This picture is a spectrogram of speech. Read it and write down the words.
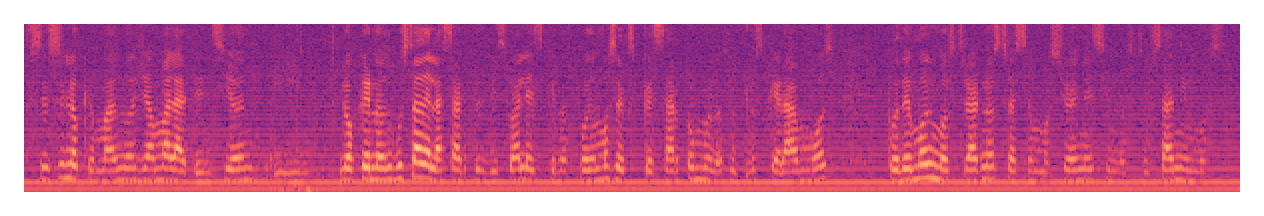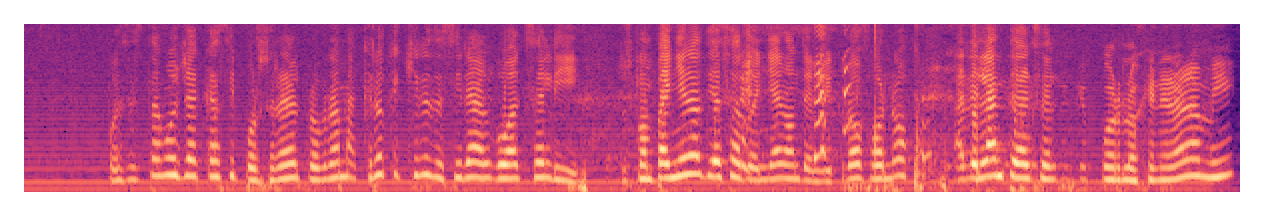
pues eso es lo que más nos llama la atención y lo que nos gusta de las artes visuales, que nos podemos expresar como nosotros queramos, podemos mostrar nuestras emociones y nuestros ánimos. pues estamos ya casi por cerrar el programa. Creo que quieres decir algo, Axel, y tus compañeras ya se adueñaron del micrófono. Adelante, Axel. Que por lo general a mí,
